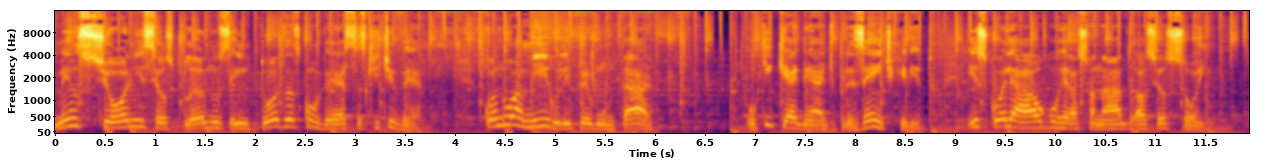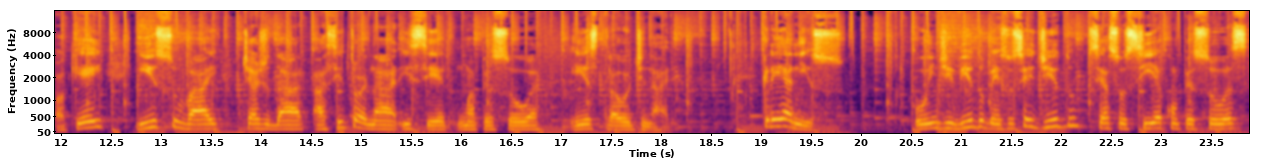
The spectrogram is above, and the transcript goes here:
Mencione seus planos em todas as conversas que tiver. Quando o amigo lhe perguntar o que quer ganhar de presente, querido, escolha algo relacionado ao seu sonho, ok? Isso vai te ajudar a se tornar e ser uma pessoa extraordinária. Creia nisso. O indivíduo bem-sucedido se associa com pessoas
